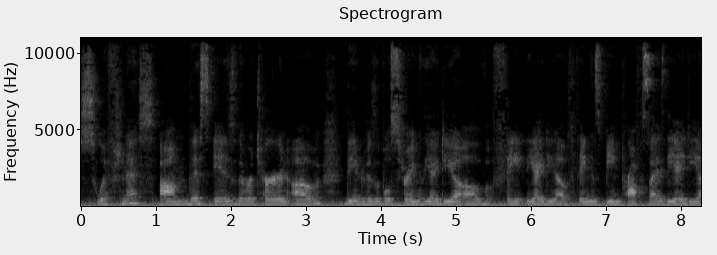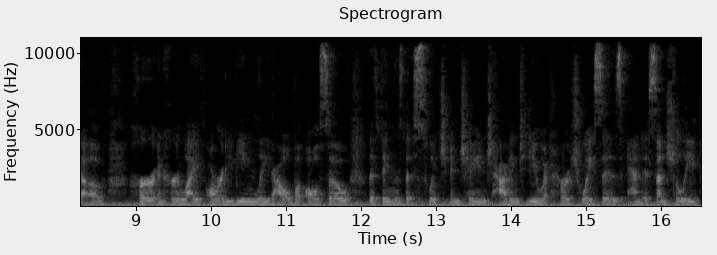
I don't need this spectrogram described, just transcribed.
swiftness. Um, this is the return of the invisible string, the idea of fate, the idea of things being prophesized, the idea of her and her life already being laid out, but also the things that switch and change having to do with her choices and essentially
